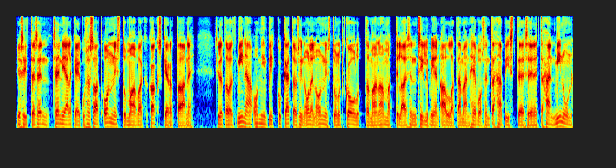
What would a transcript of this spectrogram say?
Ja sitten sen, sen jälkeen, kun sä saat onnistumaan vaikka kaksi kertaa ne sillä tavalla, että minä omin pikkukätösin olen onnistunut kouluttamaan ammattilaisen silmien alla tämän hevosen tähän pisteeseen, että hän minun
